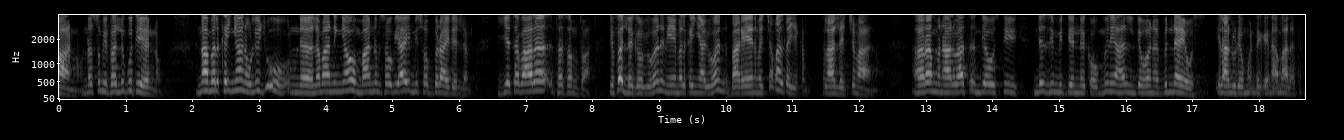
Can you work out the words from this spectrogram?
ማለት ነው። እነሱም ይፈልጉት ይሄን ነው። እና መልከኛ ነው። ልጁ ለማንኛውም ማንም ሰው ቢያይ የሚሶብር አይደለም እየተባለ ተሰምቷል። የፈለገው ቢሆን እኔ መልከኛ ቢሆን ባሪያዬን መቸም አልጠይቅም ትላለች ማለት ነው። አረ ምናልባት እንዲያው እስቲ እንደዚህ የሚደነቀው ምን ያህል እንደሆነ ብናየውስ ይላሉ ደግሞ እንደገና ማለት ነው።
